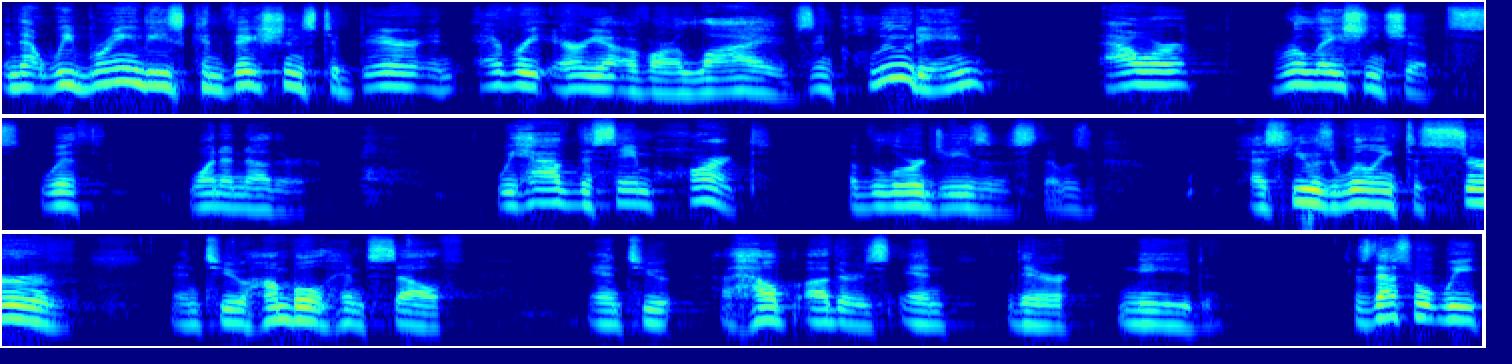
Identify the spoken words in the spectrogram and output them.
and that we bring these convictions to bear in every area of our lives, including our relationships with one another. We have the same heart of the Lord Jesus that was as he was willing to serve and to humble himself and to help others in their need. Because that's what we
